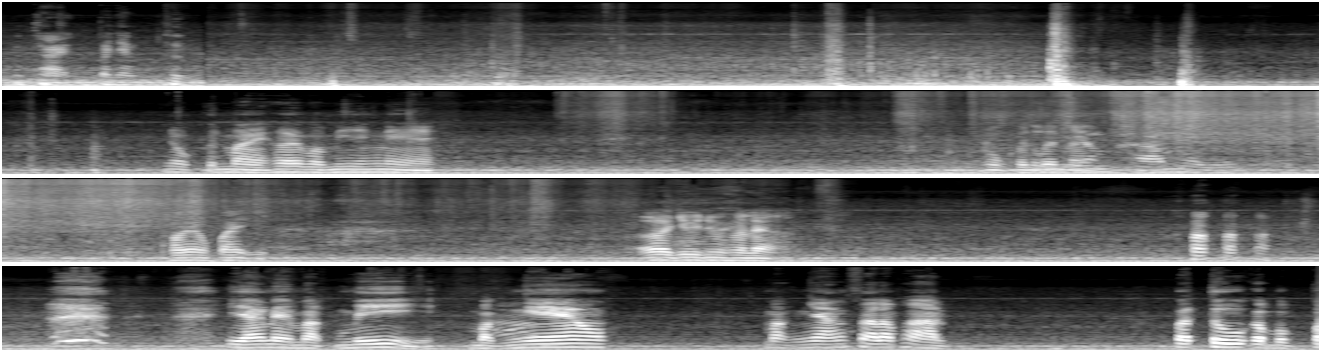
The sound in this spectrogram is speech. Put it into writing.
ไม่ถ่ายไปยังถึกยกขึ้นใหม่เฮ้ยว่ามียังแหน่ลูกเพิ่นเบิ่นต้มนะยำขาหมูเขายังไปอีก เออจะไปดูเขาแหละ ยังไหนหมักมี่หมักแงวหมักหยังสารพัดประตูกับบป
